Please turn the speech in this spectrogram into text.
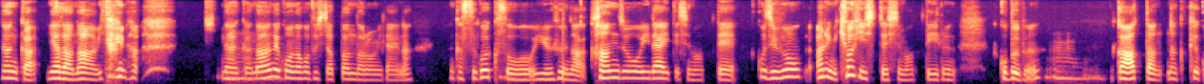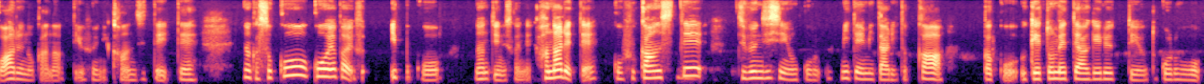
なんか嫌だな、みたいな、なんかうんなんでこんなことしちゃったんだろう、みたいななんかすごくそういうふうな感情を抱いてしまってこう自分をある意味拒否してしまっているこう部分うん。があったなんか結構あるのかなっていうふうに感じていてなんかそこをこうやっぱりふ一歩こうなんていうんですかね離れてこう俯瞰して自分自身をこう見てみたりとかがこう受け止めてあげるっていうところを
